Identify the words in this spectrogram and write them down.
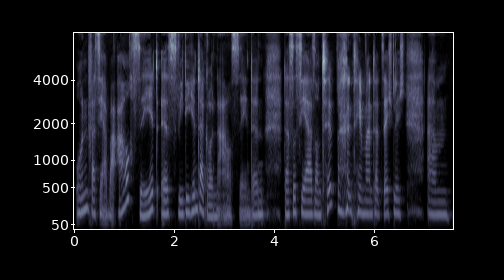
Und was ihr aber auch seht, ist, wie die Hintergründe aussehen. Denn das ist ja so ein Tipp, den man tatsächlich ähm,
